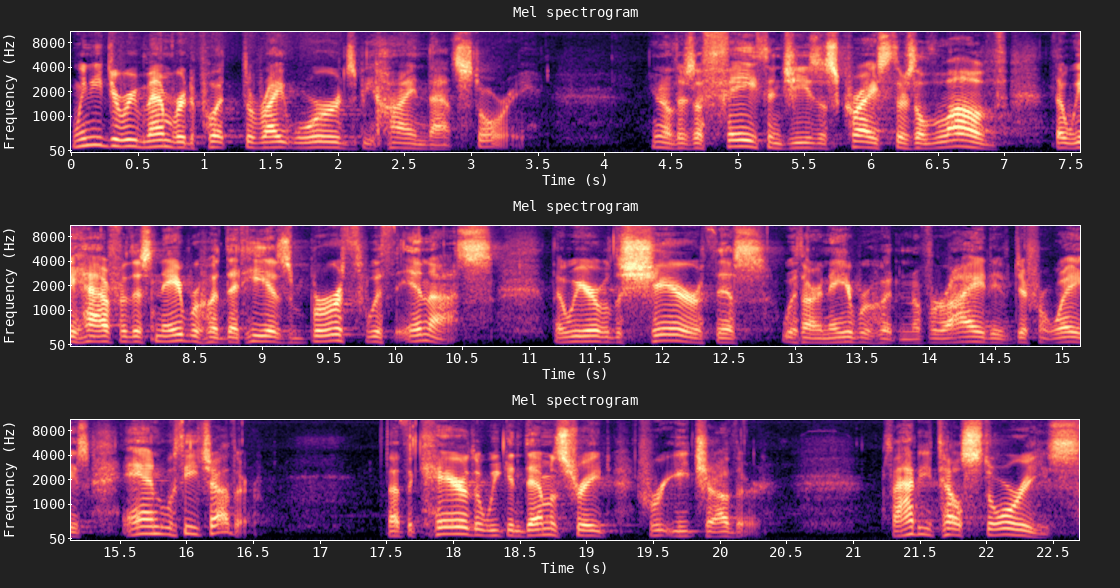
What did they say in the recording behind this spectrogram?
We need to remember to put the right words behind that story. You know, there's a faith in Jesus Christ, there's a love that we have for this neighborhood that He has birthed within us, that we are able to share this with our neighborhood in a variety of different ways and with each other. That the care that we can demonstrate for each other. So, how do you tell stories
